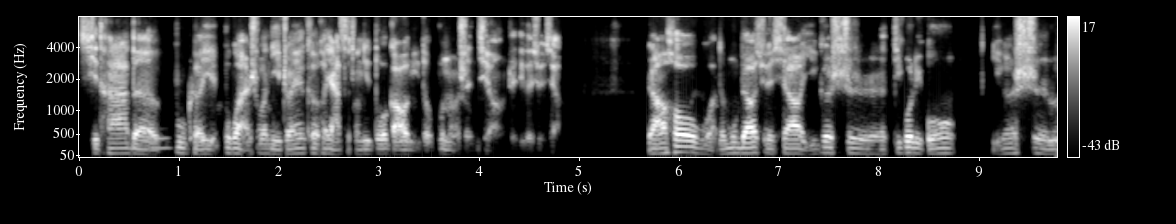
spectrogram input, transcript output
其他的嗯不可以。不管说你专业课和雅思成绩多高，你都不能申请这几个学校。然后我的目标学校，一个是帝国理工，一个是伦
